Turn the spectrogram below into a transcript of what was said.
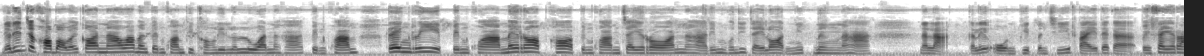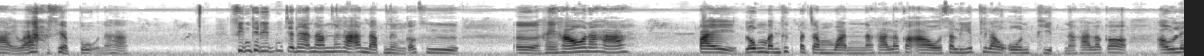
เดี๋ยวลินจะขอบอกไว้ก่อนนะว่ามันเป็นความผิดของลินล้วนๆนะคะ เป็นความเร่งรีบ เป็นความไม่รอบคอบ เป็นความใจร้อนนะคะลินเป็นคนที่ใจร้อนนิดนึงนะคะนั่นแหละก็เลยโอนผิดบัญชีไปแต่ก็ไปใส่ร้ายว่าเสียปุนะคะสิ่งที่ลินจะแนะนำนะคะ อันดับหนึ่งก็คือเออให้เฮานะคะ ไปลงบันทึกประจำวันนะคะ แล้วก็เอาสลิปที่เราโอนผิดนะคะ แล้วก็เอาเล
